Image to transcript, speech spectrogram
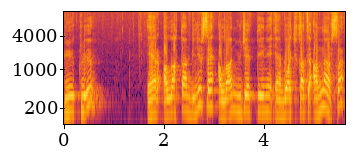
büyüklüğü eğer Allah'tan bilirse, Allah'ın yücelttiğini, yani bu hakikati anlarsa,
